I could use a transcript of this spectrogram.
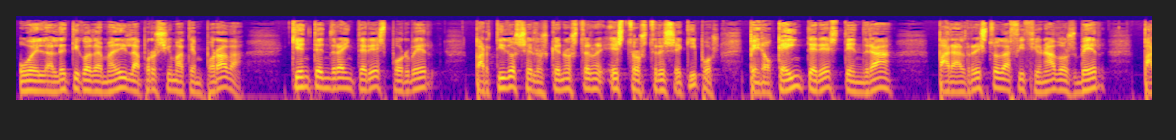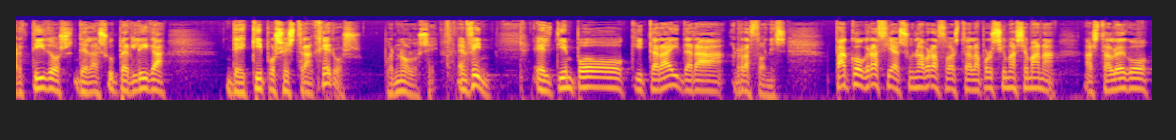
o el Atlético de Madrid la próxima temporada. ¿Quién tendrá interés por ver partidos en los que no estén estos tres equipos? Pero ¿qué interés tendrá para el resto de aficionados ver partidos de la Superliga de equipos extranjeros? Pues no lo sé. En fin, el tiempo quitará y dará razones. Paco, gracias, un abrazo, hasta la próxima semana. Hasta luego,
